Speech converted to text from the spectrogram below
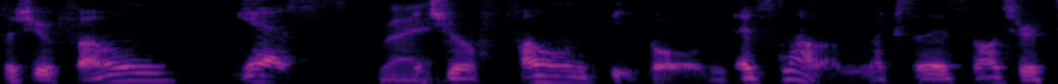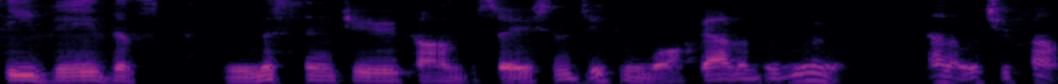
Does your phone? Yes. Right. It's your phone, people. It's not Alexa. It's not your TV that's listening to your conversations. You can walk out of the room. No, no, it's your phone.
